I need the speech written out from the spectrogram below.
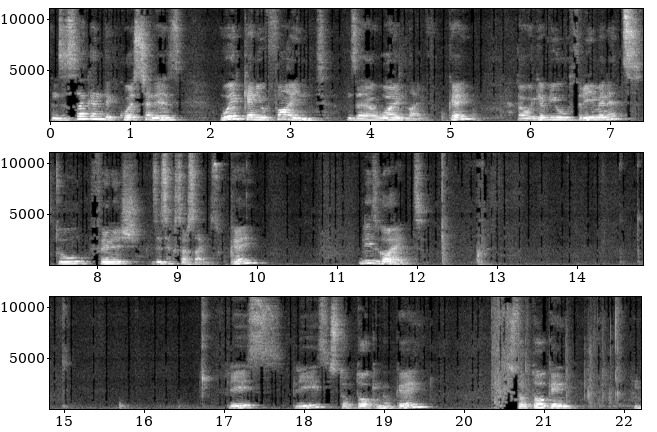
And the second question is Where can you find the wildlife okay I will give you three minutes to finish this exercise okay? Please go ahead. Please please stop talking okay? Stop talking.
